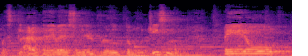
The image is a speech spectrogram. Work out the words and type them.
pues claro que debe de subir el producto muchísimo. Pero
